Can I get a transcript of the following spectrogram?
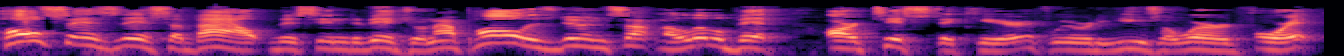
Paul says this about this individual. Now Paul is doing something a little bit artistic here, if we were to use a word for it.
